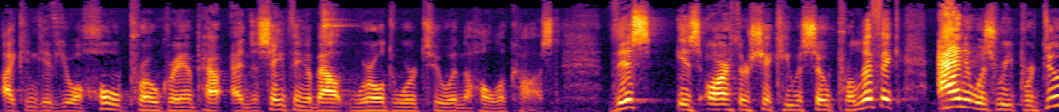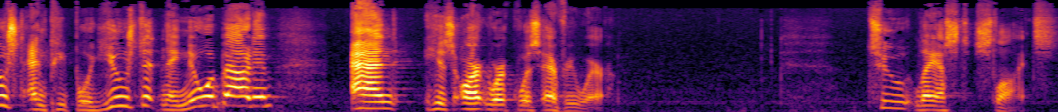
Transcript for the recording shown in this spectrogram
I can give you a whole program, and the same thing about World War II and the Holocaust. This is Arthur Szyk. He was so prolific, and it was reproduced, and people used it, and they knew about him, and his artwork was everywhere. Two last slides.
